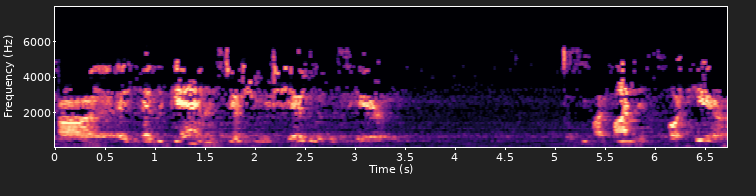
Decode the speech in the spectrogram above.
uh, as, as again, as Joshua shared with us here. Let's see if I find this spot here.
